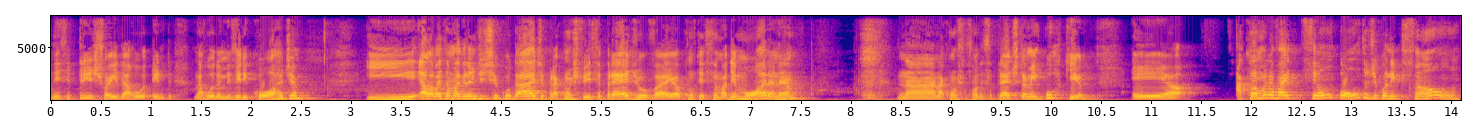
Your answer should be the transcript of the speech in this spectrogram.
nesse trecho aí da rua, na Rua da Misericórdia, e ela vai ter uma grande dificuldade para construir esse prédio, vai acontecer uma demora, né, na, na construção desse prédio também, por quê? É, a Câmara vai ser um ponto de conexão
